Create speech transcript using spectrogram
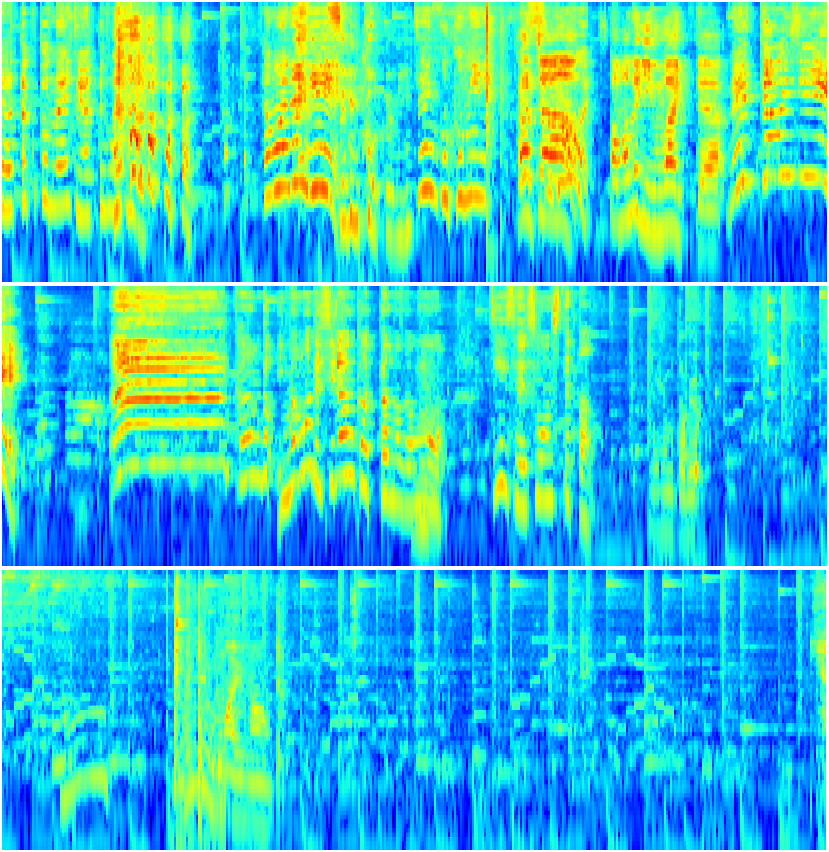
だやったことない人やってほしい。玉ねぎ。全国民。全国民。母ちゃん玉ねぎうまいって。めっちゃ美味しい。あー感動。今まで知らんかったのがもう、人生損してた。私も食べよう。うん。マジうまいな「いや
